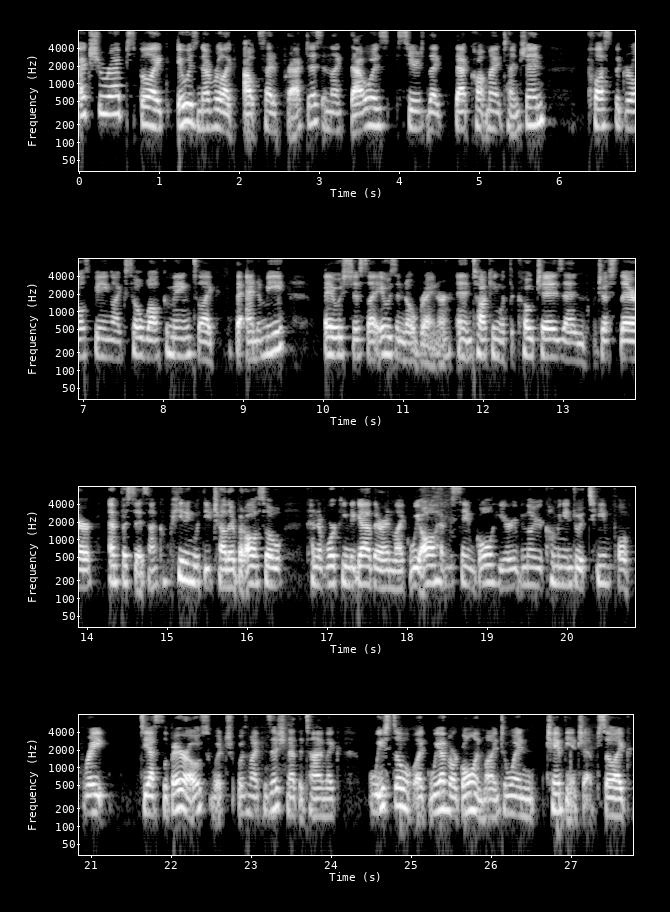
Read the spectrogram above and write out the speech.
extra reps but like it was never like outside of practice. And like that was serious like that caught my attention. Plus the girls being like so welcoming to like the enemy it was just like it was a no-brainer. And talking with the coaches and just their emphasis on competing with each other but also kind of working together and like we all have the same goal here even though you're coming into a team full of great ds liberos which was my position at the time like we still like we have our goal in mind to win championships so like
